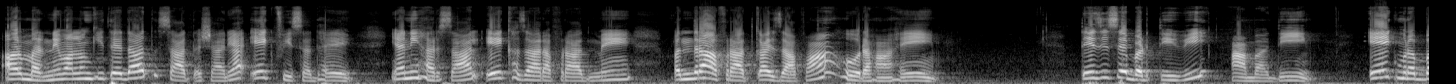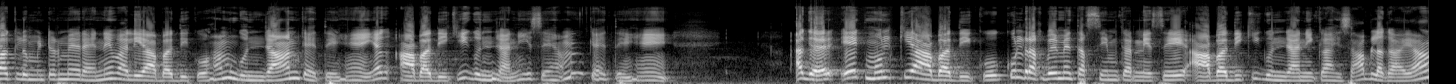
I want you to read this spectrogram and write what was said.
اور مرنے والوں کی تعداد سات اشاریہ ایک فیصد ہے۔ یعنی ہر سال ایک ہزار افراد میں پندرہ افراد کا اضافہ ہو رہا ہے۔ تیزی سے بڑھتی ہوئی آبادی۔ ایک مربع کلومیٹر میں رہنے والی آبادی کو ہم گنجان کہتے ہیں یا آبادی کی گنجانی اسے ہم کہتے ہیں۔ اگر ایک ملک کی آبادی کو کل رقبے میں تقسیم کرنے سے آبادی کی گنجانی کا حساب لگایا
